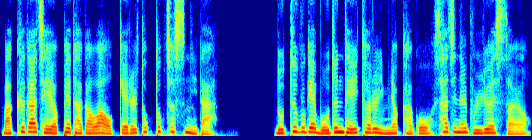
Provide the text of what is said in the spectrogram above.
마크가 제 옆에 다가와 어깨를 톡톡 쳤습니다. 노트북에 모든 데이터를 입력하고 사진을 분류했어요.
